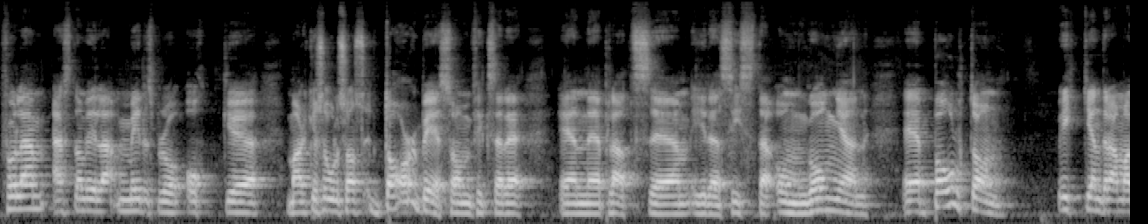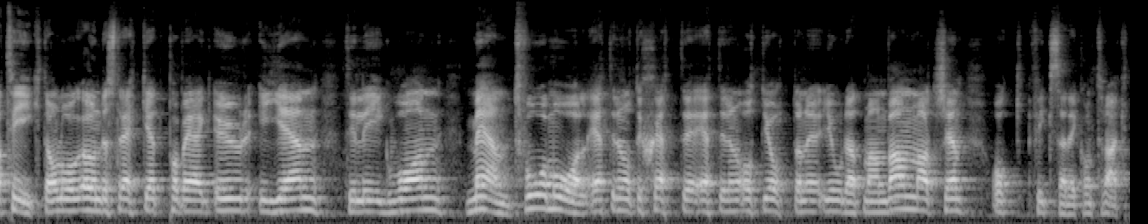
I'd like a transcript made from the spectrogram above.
Fulham, Aston Villa, Middlesbrough och eh, Marcus Olssons Derby som fixade en eh, plats eh, i den sista omgången. Eh, Bolton vilken dramatik. De låg under strecket på väg ur igen till League One. Men två mål, ett i den 86, ett i den 88 gjorde att man vann matchen och fixade kontrakt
